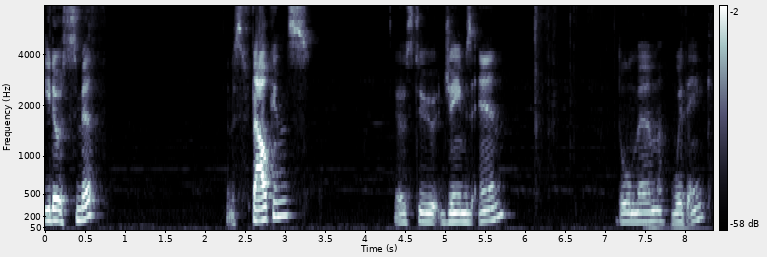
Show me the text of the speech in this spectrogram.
Ito Smith. That is Falcons. Goes to James N. Dual mem with ink.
